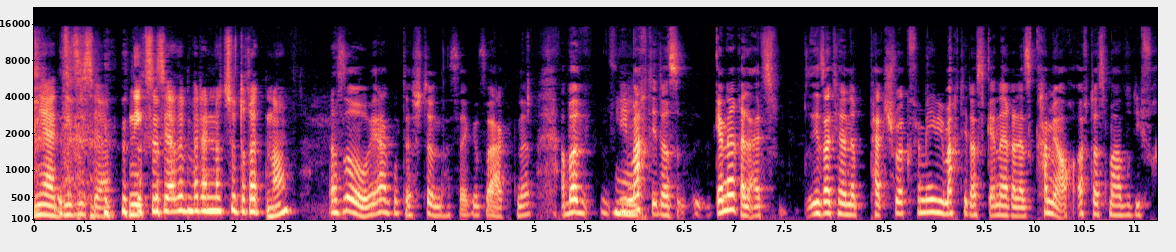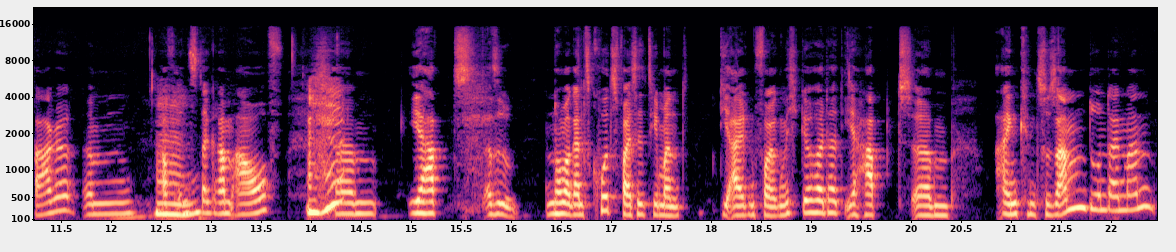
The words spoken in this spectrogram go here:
Ja, dieses Jahr. Nächstes Jahr sind wir dann nur zu dritt, ne? Ach so, ja, gut, das stimmt, hast ja gesagt, ne? Aber wie Ja. macht ihr das generell als, ihr seid ja eine Patchwork-Familie, wie macht ihr das generell? Es kam ja auch öfters mal so die Frage ähm, auf Mhm. Instagram auf. Mhm. Ähm, ihr habt, also nochmal ganz kurz, falls jetzt jemand die alten Folgen nicht gehört hat, ihr habt ähm, ein Kind zusammen, du und dein Mann.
